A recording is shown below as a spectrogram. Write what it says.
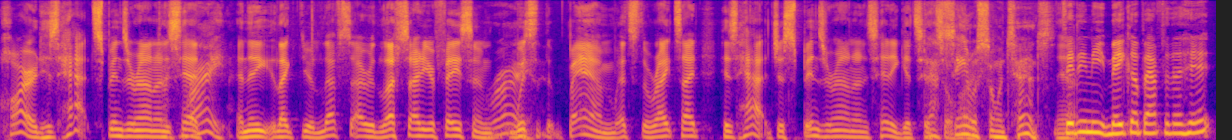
hard, his hat spins around on his head, right. and then he like your left side or the left side of your face, and Right. what's the bam? That's the right side. His hat just spins around on his head. He gets hit That so scene hard. was so intense. Did he need makeup after the hit?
